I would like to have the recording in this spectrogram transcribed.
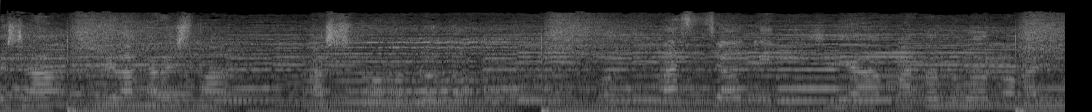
Reza, Mila Karisma, Asmoro Dono. Mas Jodriti. Siap, matur nuwun wong ayu.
